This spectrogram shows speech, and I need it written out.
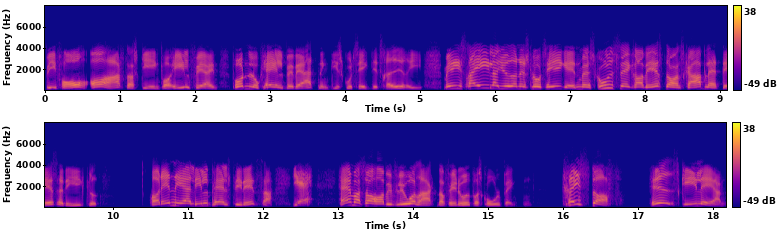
before og afterskiing på hele ferien på den lokale beværtning diskotek det tredje rige. Men israelerjøderne slog til igen med skudsikre vester og en skarplat Desert Eagle. Og den her lille palæstinenser, ja, han må så hoppe i flyverdragten og finde ud på skolebænken. Christoph hed skilæreren.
